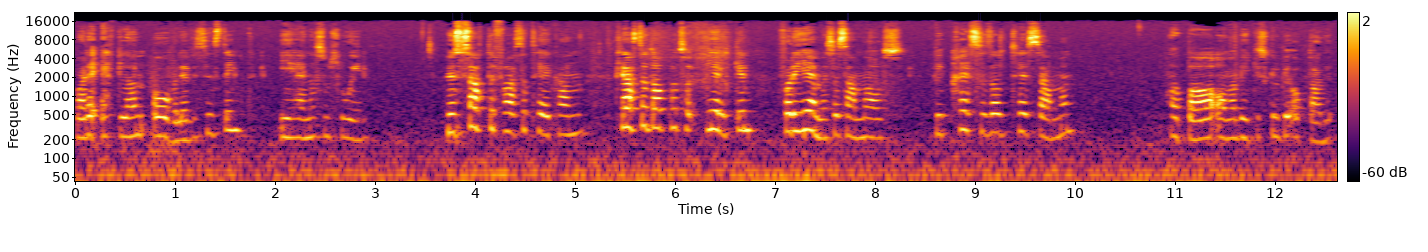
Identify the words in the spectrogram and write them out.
var det et eller annet overlevelsesinstinkt i henne som slo inn. Hun satte fra seg tekannen, klatret opp på bjelken for å gjemme seg sammen med oss. Vi presset oss til sammen og ba om at vi ikke skulle bli oppdaget.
